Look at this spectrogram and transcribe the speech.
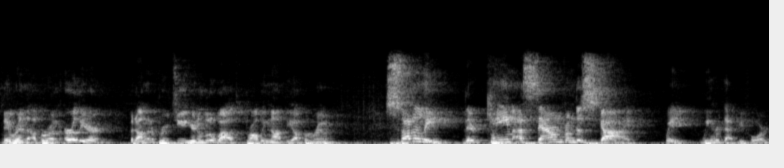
They were in the upper room earlier, but I'm going to prove to you here in a little while it's probably not the upper room. Suddenly, there came a sound from the sky. Wait, we heard that before.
